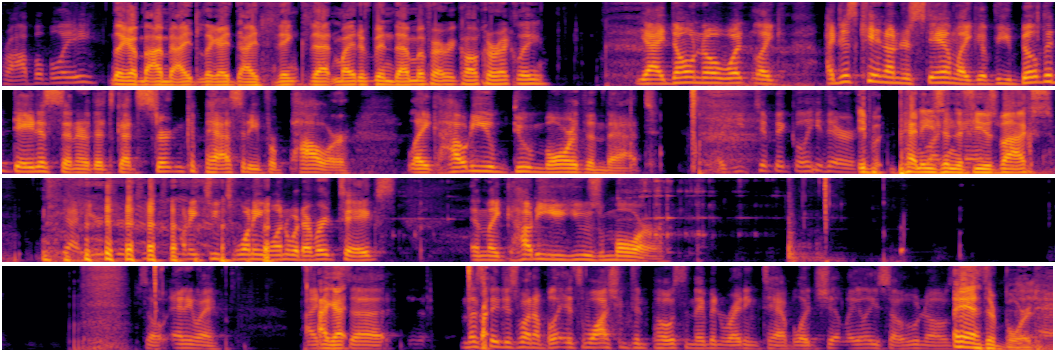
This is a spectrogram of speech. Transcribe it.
Probably. Like I'm, I'm I, like I, I think that might have been them if I recall correctly. Yeah, I don't know what like. I just can't understand. Like, if you build a data center that's got certain capacity for power, like, how do you do more than that? Like, you typically they're You pennies in the fuse box. yeah, here's your 220, 221, whatever it takes. And like, how do you use more? So anyway, I, I just, uh, unless they just want to, bl- it's Washington Post and they've been writing tabloid shit lately. So who knows? Yeah, they're bored.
